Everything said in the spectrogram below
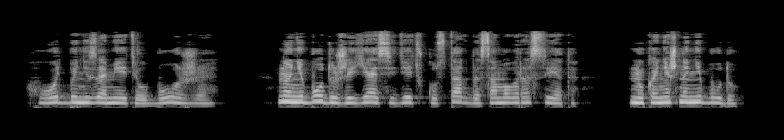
Хоть бы не заметил, боже. Но не буду же я сидеть в кустах до самого рассвета. Ну, конечно, не буду.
